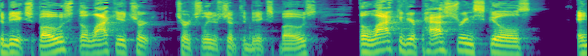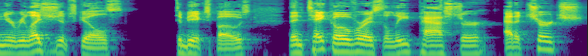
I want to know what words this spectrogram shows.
to be exposed, the lack of your church, church leadership to be exposed, the lack of your pastoring skills and your relationship skills to be exposed, then take over as the lead pastor at a church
